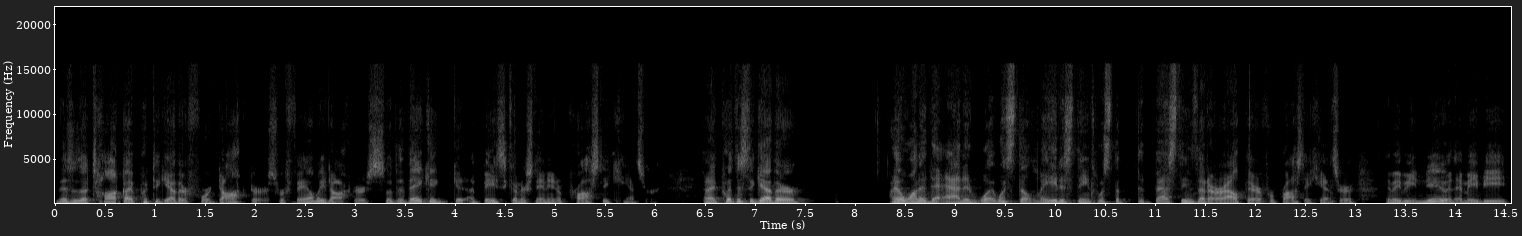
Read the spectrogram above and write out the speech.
this is a talk I put together for doctors, for family doctors, so that they could get a basic understanding of prostate cancer. And I put this together I wanted to add in what, what's the latest things, what's the, the best things that are out there for prostate cancer that may be new, that may be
